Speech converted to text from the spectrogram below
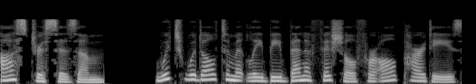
ostracism, which would ultimately be beneficial for all parties,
